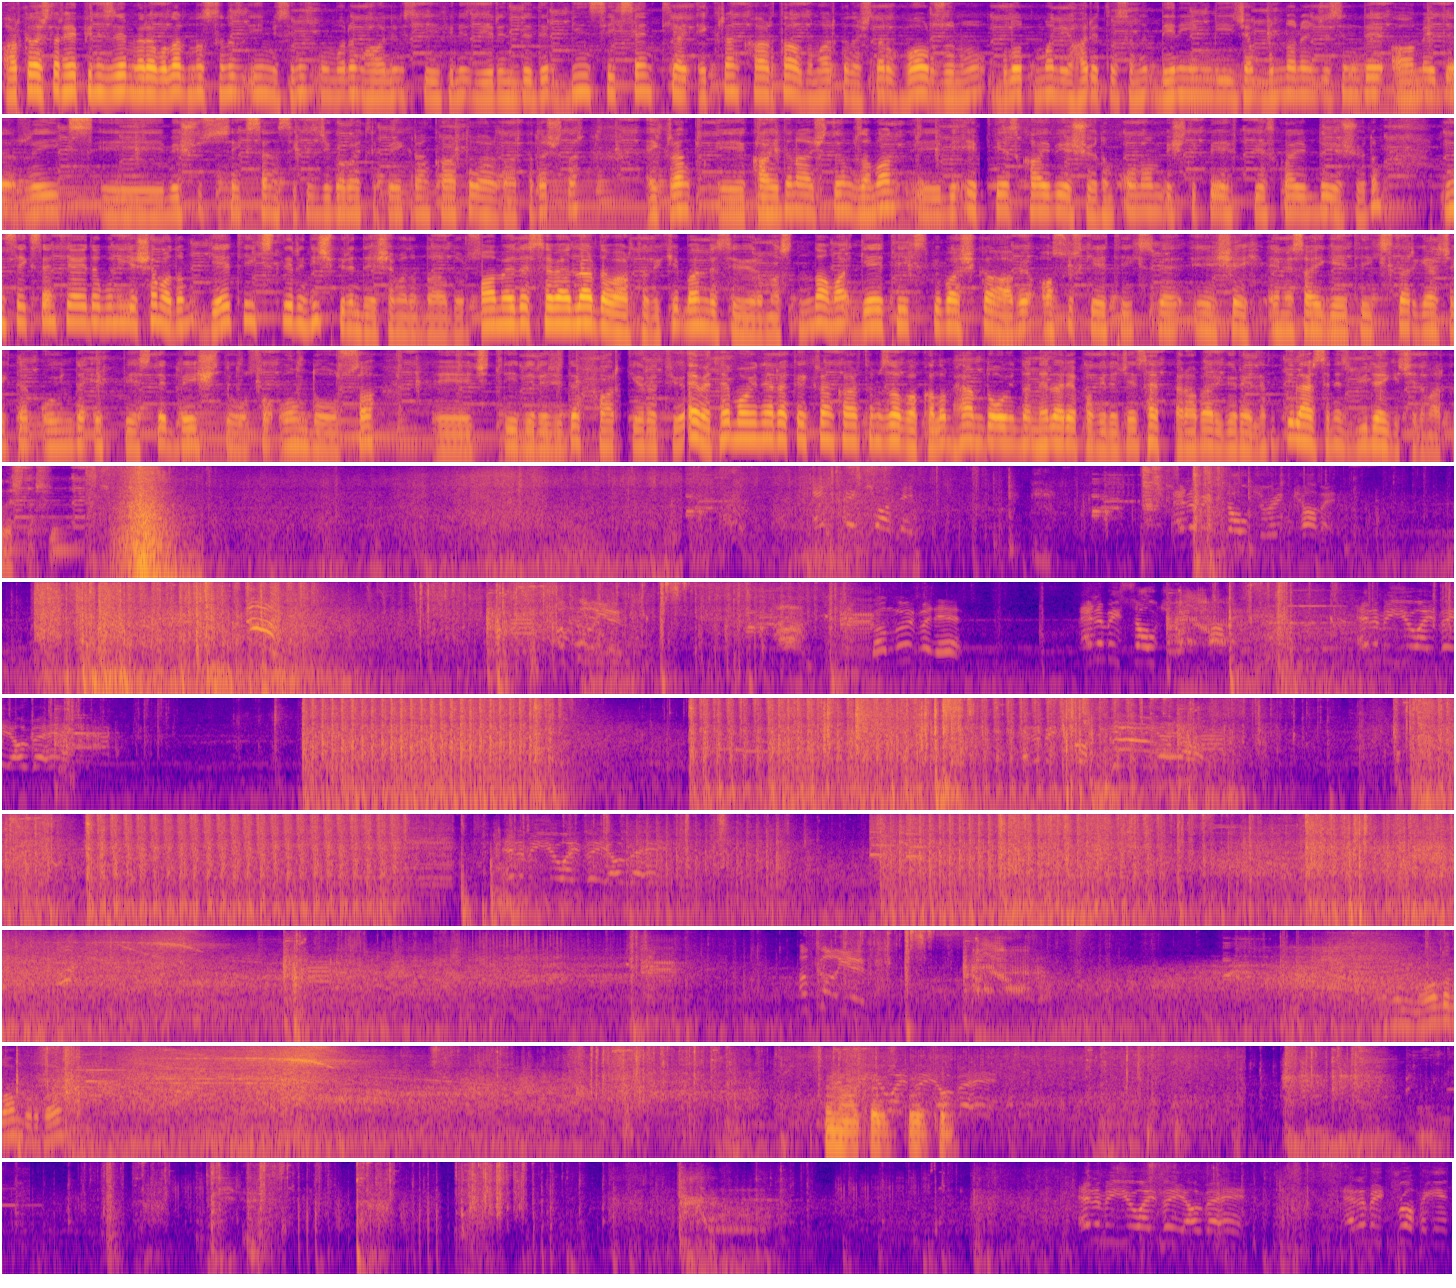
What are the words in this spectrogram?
Arkadaşlar hepinize merhabalar. Nasılsınız? iyi misiniz? Umarım haliniz keyfiniz yerindedir. 1080 Ti ekran kartı aldım arkadaşlar. Warzone'u Blood Money haritasını deneyimleyeceğim. Bundan öncesinde AMD RX e, 588 GB'lık bir ekran kartı vardı arkadaşlar. Ekran e, kaydını açtığım zaman e, bir FPS kaybı yaşıyordum. 10-15'lik bir FPS kaybı da yaşıyordum. 1080 Ti'de bunu yaşamadım. GTX'lerin hiçbirinde yaşamadım daha doğrusu. AMD severler de var tabii ki. Ben de seviyorum aslında ama GTX bir başka abi. Asus GTX ve e, şey MSI GTX'ler gerçekten oyunda FPS'te 5 de olsa 10 da olsa e, ciddi derecede fark yaratıyor. Evet hem oynayarak ekran kartımıza bakalım hem de oyunda neler yapabileceğiz hep beraber görelim. Dilerseniz videoya geçelim arkadaşlar. Here. Enemy soldier incoming. Enemy UAV overhead. Enemy UAV overhead.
